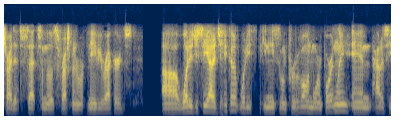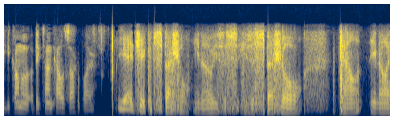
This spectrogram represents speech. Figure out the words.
tried to set some of those freshman navy records uh, what did you see out of Jacob? What do you think he needs to improve on, more importantly, and how does he become a, a big-time college soccer player? Yeah, Jacob's special. You know, he's a he's a special talent. You know, I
